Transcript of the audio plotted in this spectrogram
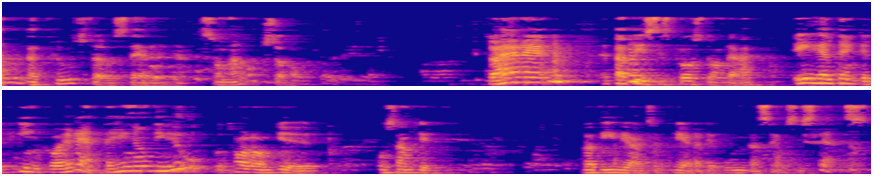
andra trosföreställningar som man också har. Så här är ett ateistiskt påstående att det är helt enkelt inkoherent. Det hänger inte ihop att tala om Gud och samtidigt vara villig att acceptera det ondas existens.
